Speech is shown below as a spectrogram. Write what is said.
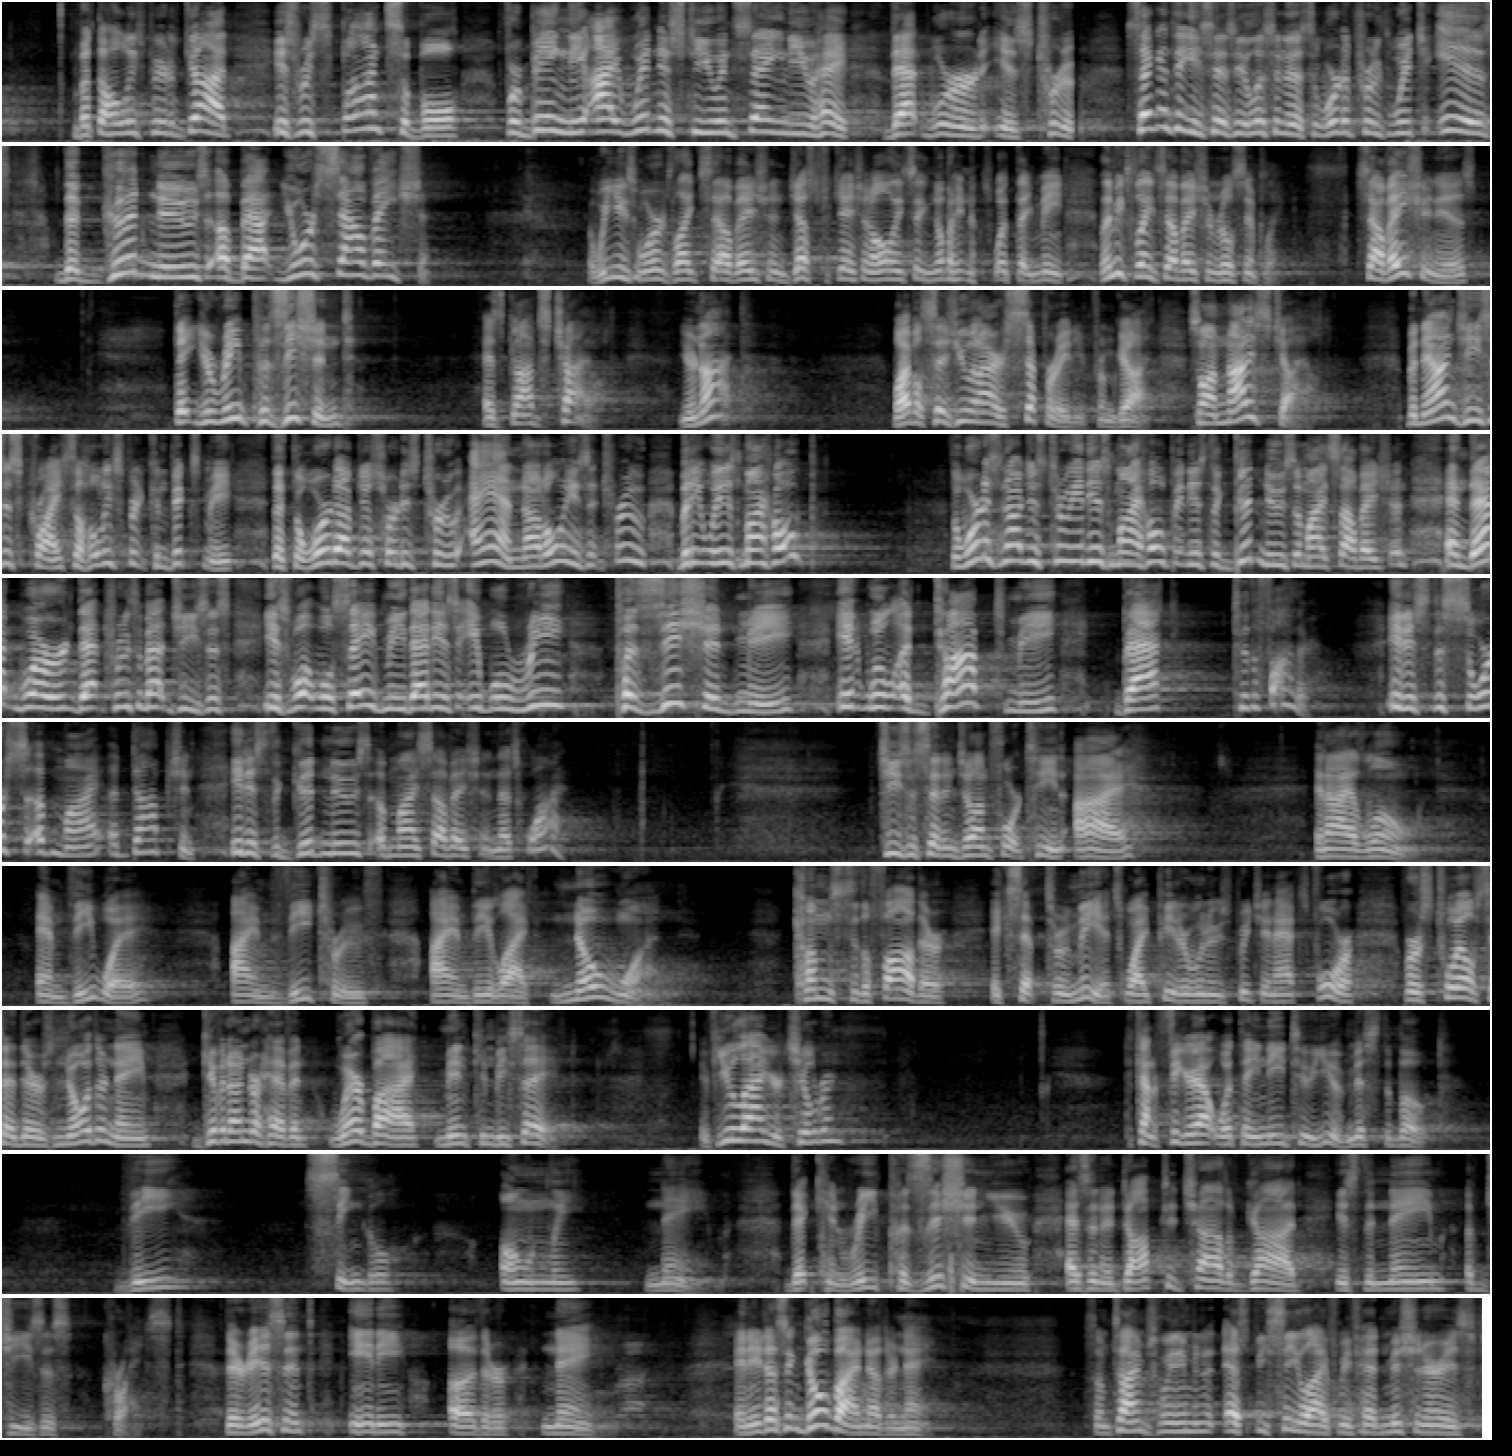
but the Holy Spirit of God is responsible for being the eyewitness to you and saying to you, hey, that word is true. Second thing he says, you listen to this, the word of truth, which is the good news about your salvation. We use words like salvation, justification, all these things. Nobody knows what they mean. Let me explain salvation real simply. Salvation is that you're repositioned as God's child. You're not. Bible says you and I are separated from God. So I'm not his child. But now in Jesus Christ, the Holy Spirit convicts me that the word I've just heard is true, and not only is it true, but it is my hope. The word is not just true, it is my hope. It is the good news of my salvation. And that word, that truth about Jesus, is what will save me. That is, it will reposition me, it will adopt me back to the Father. It is the source of my adoption. It is the good news of my salvation. And that's why. Jesus said in John 14, I and I alone am the way, I am the truth, I am the life. No one comes to the Father except through me. It's why Peter, when he was preaching Acts 4, verse 12, said, There's no other name given under heaven whereby men can be saved. If you allow your children to kind of figure out what they need to, you have missed the boat. The single, only name that can reposition you as an adopted child of God is the name of Jesus Christ. There isn't any other name. And he doesn't go by another name. Sometimes when in SBC life, we've had missionaries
